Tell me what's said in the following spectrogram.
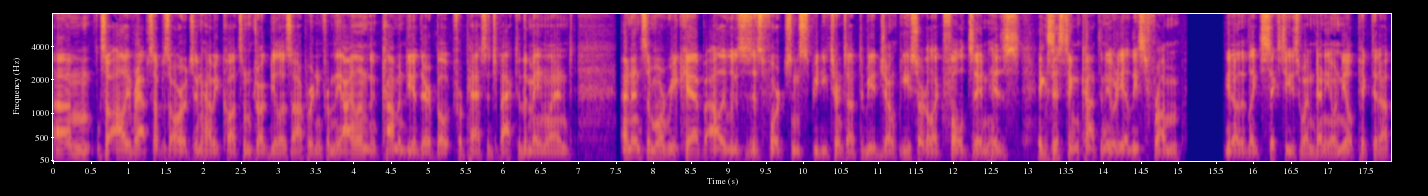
Um, so Ollie wraps up his origin, how he caught some drug dealers operating from the island and commandeered their boat for passage back to the mainland. And then some more recap. Ollie loses his fortune. Speedy turns out to be a junkie. Sort of like folds in his existing continuity, at least from, you know, the late '60s when Denny O'Neil picked it up.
